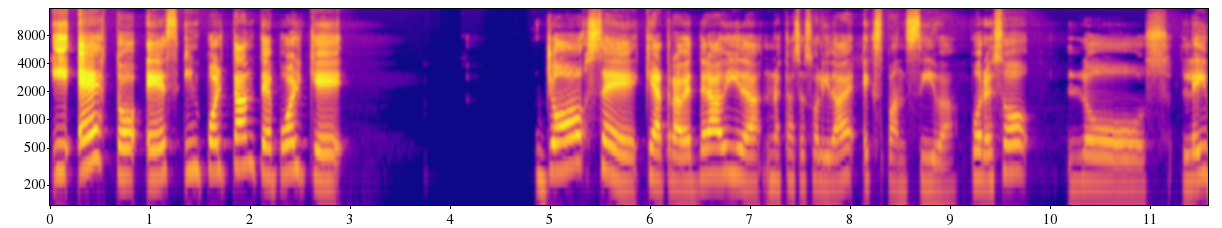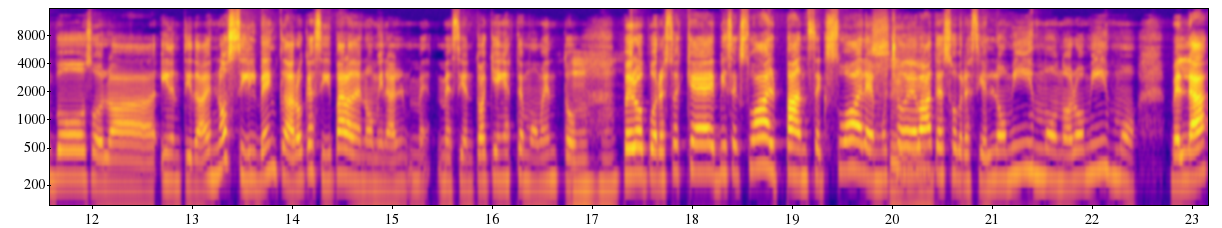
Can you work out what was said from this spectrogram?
Y esto es importante porque yo sé que a través de la vida nuestra sexualidad es expansiva. Por eso los labels o las identidades no sirven, claro que sí, para denominar me, me siento aquí en este momento, pero por eso es que bisexual, pansexual, hay mucho Sí. debate sobre si es lo mismo o no lo mismo, ¿verdad?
